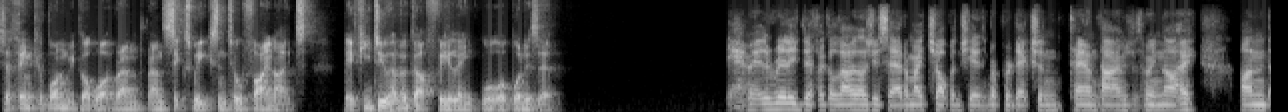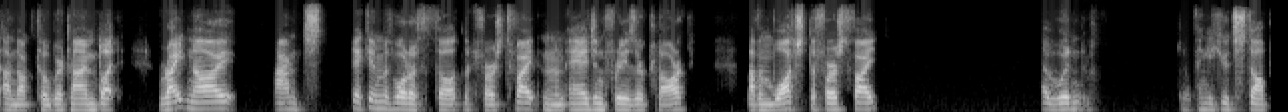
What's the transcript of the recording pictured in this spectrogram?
to think of one. We've got what around around six weeks until fight night. But if you do have a gut feeling, what what is it? Yeah, it's really difficult. As you said, I might chop and change my prediction ten times between now and and October time. But right now, I'm sticking with what I thought the first fight, and I'm edging Frazer Clarke. Having watched the first fight, I wouldn't. I think he could stop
